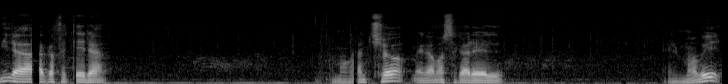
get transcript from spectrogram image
Mira cafetera. Como gancho. Venga, vamos a sacar el... El móvil.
